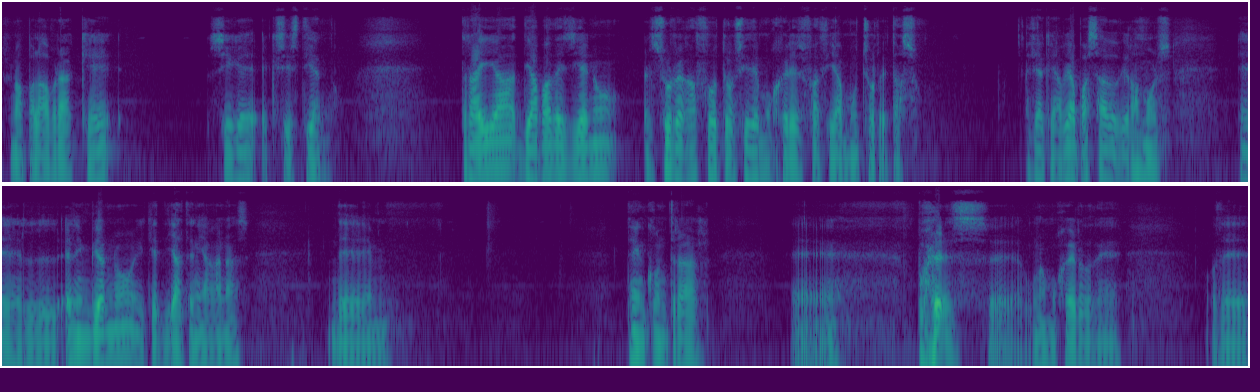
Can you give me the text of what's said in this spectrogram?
Es una palabra que sigue existiendo. Traía de abades lleno el su regazo, otros y de mujeres hacía mucho retazo. Decía que había pasado, digamos, el, invierno y que ya tenía ganas de, encontrar eh, pues eh, una mujer o de, o de,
